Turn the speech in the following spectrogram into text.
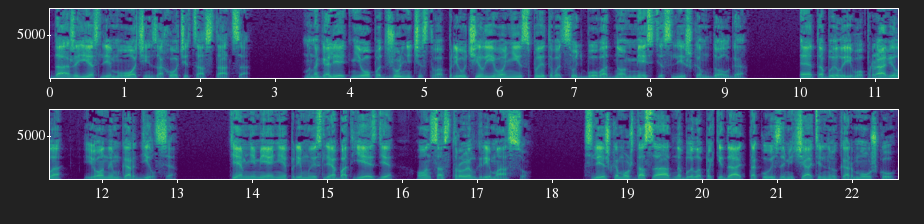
даже если ему очень захочется остаться. Многолетний опыт жульничества приучил его не испытывать судьбу в одном месте слишком долго. Это было его правило, и он им гордился. Тем не менее, при мысли об отъезде он состроил гримасу. Слишком уж досадно было покидать такую замечательную кормушку,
